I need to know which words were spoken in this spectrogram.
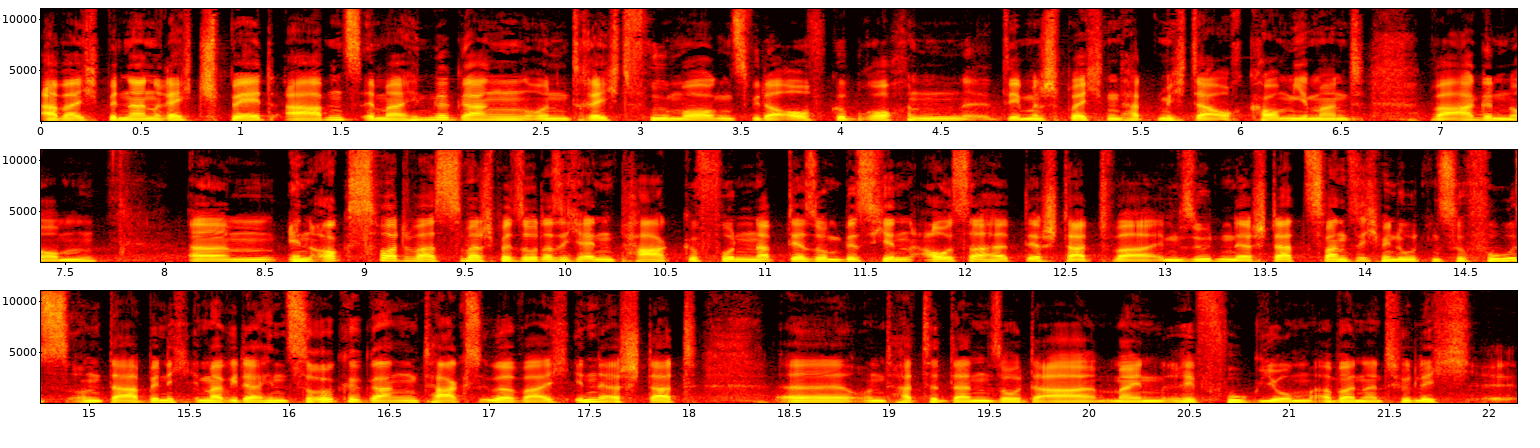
Aber ich bin dann recht spät abends immer hingegangen und recht früh morgens wieder aufgebrochen. Dementsprechend hat mich da auch kaum jemand wahrgenommen. Ähm, in Oxford war es zum Beispiel so, dass ich einen Park gefunden habe, der so ein bisschen außerhalb der Stadt war, im Süden der Stadt, 20 Minuten zu Fuß. Und da bin ich immer wieder hin zurückgegangen. Tagsüber war ich in der Stadt äh, und hatte dann so da mein Refugium. Aber natürlich äh,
